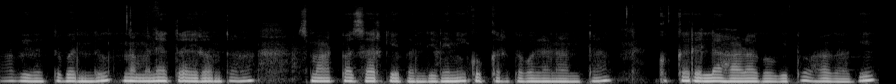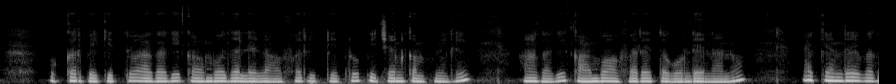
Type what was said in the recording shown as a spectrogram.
ನಾವಿವತ್ತು ಬಂದು ನಮ್ಮ ಮನೆ ಹತ್ರ ಇರೋಂತಹ ಸ್ಮಾರ್ಟ್ ಬಜಾರ್ಗೆ ಬಂದಿದ್ದೀನಿ. ಕುಕ್ಕರ್ ತಗೊಳ್ಳೋಣ ಅಂತ. ಕುಕ್ಕರ್ ಎಲ್ಲ ಹಾಳಾಗೋಗಿತ್ತು. ಹಾಗಾಗಿ ಕುಕ್ಕರ್ ಬೇಕಿತ್ತು. ಹಾಗಾಗಿ ಕಾಂಬೋದಲ್ಲೆಲ್ಲ ಆಫರ್ ಇಟ್ಟಿದ್ದರು ಪಿಜನ್ ಕಂಪ್ನಿಲಿ. ಹಾಗಾಗಿ ಕಾಂಬೋ ಆಫರೇ ತಗೊಂಡೆ ನಾನು. ಯಾಕೆಂದರೆ ಇವಾಗ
